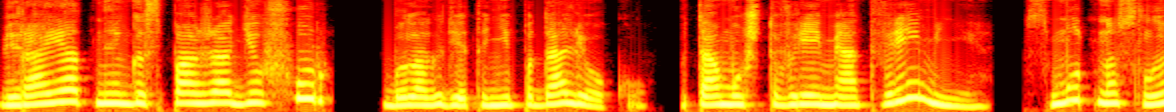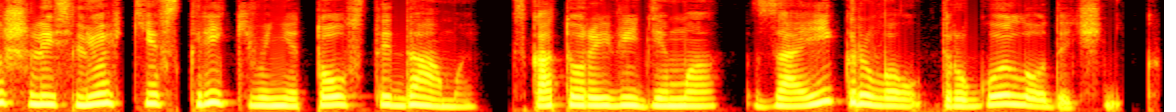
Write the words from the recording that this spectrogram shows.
Вероятно, госпожа Дюфур была где-то неподалеку, потому что время от времени смутно слышались легкие вскрикивания толстой дамы, с которой, видимо, заигрывал другой лодочник.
